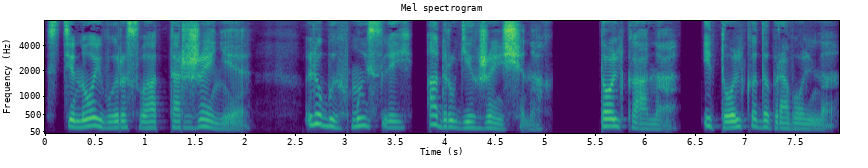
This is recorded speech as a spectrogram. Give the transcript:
стеной выросло отторжение любых мыслей о других женщинах. Только она и только добровольно.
